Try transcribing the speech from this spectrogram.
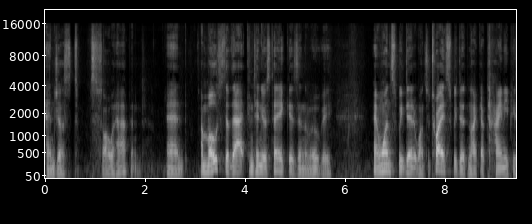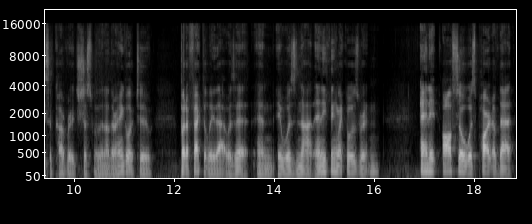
and just saw what happened. And uh, most of that continuous take is in the movie. And once we did it once or twice, we did like a tiny piece of coverage just with another angle or two. But effectively, that was it. And it was not anything like it was written. And it also was part of that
